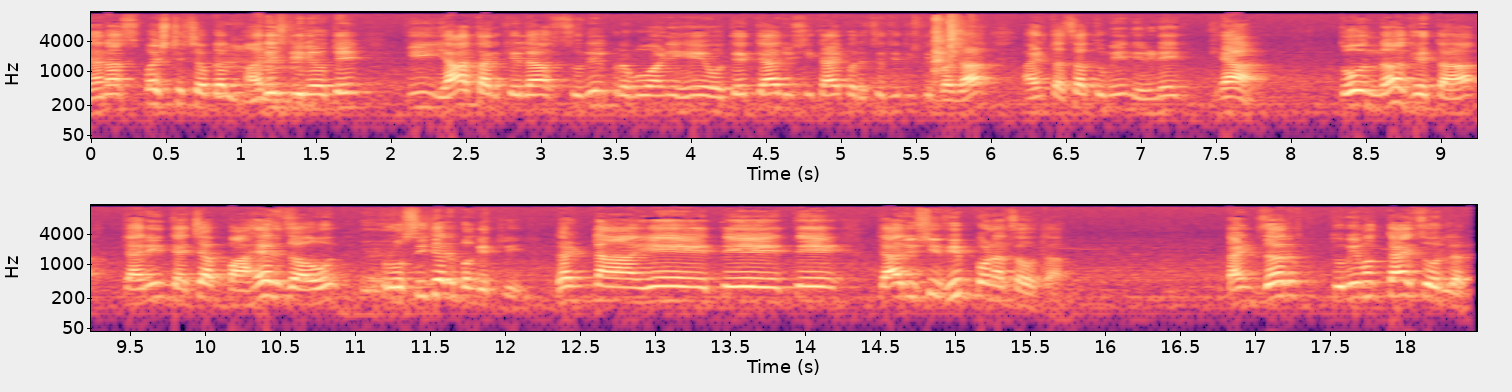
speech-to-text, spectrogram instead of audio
यांना स्पष्ट शब्दात आदेश दिले होते. की या तारखेला सुनील प्रभू आणि हे होते त्या दिवशी काय परिस्थिती ती बघा आणि तसा तुम्ही निर्णय घ्या. तो न घेता त्यांनी त्याच्या बाहेर जाऊन प्रोसिजर बघितली. घटना ये ते ते. त्या दिवशी व्हीप कोणाचा होता? कारण जर तुम्ही मग काय चोरलत?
